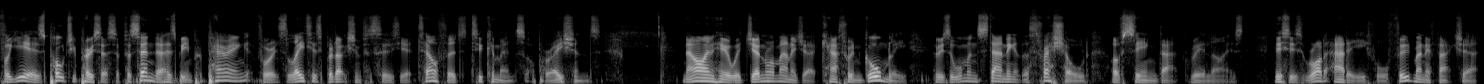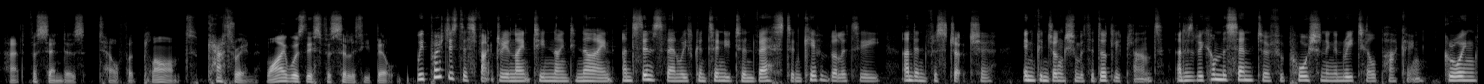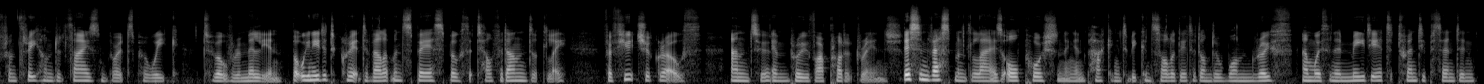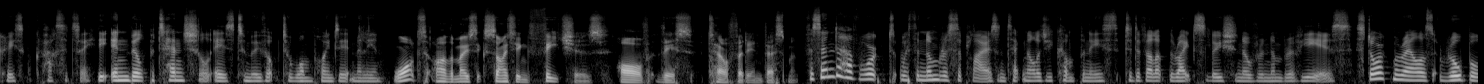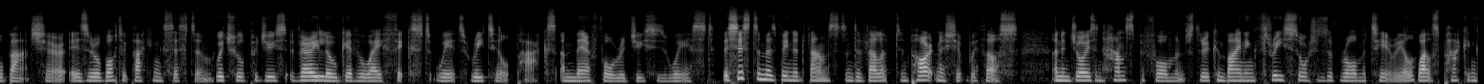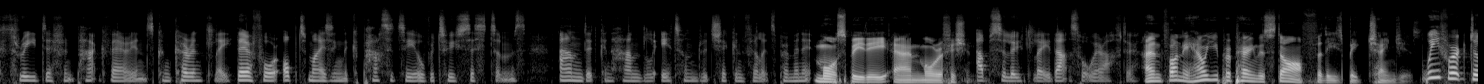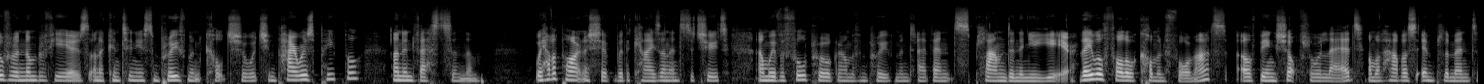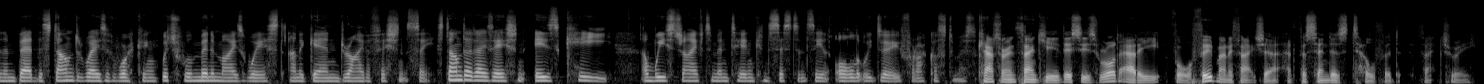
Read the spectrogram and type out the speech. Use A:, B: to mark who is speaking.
A: For years, poultry processor Faccenda has been preparing for its latest production facility at Telford to commence operations. Now I'm here with General Manager Catherine Gormley, who is a woman standing at the threshold of seeing that realised. This is Rod Addy for food manufacture at Faccenda's Telford plant. Catherine, why was this facility built?
B: We purchased this factory in 1999, and since then we've continued to invest in capability and infrastructure in conjunction with the Dudley plant and has become the centre for portioning and retail packing, growing from 300,000 birds per week to over a million. But we needed to create development space both at Telford and Dudley for future growth and to improve our product range. This investment allows all portioning and packing to be consolidated under one roof and with an immediate 20% increase in capacity. The inbuilt potential is to move up to 1.8 million.
A: What are the most exciting features of this Telford investment?
B: Faccenda have worked with a number of suppliers and technology companies to develop the right solution over a number of years. Stork Marel's RoboBatcher is a robotic packing system which will produce very low giveaway fixed weight retail packs and therefore reduces waste. The system has been advanced and developed in partnership with us and enjoys enhanced performance through combining three sources of raw material whilst packing three different pack variants concurrently, therefore optimizing the capacity over two systems and it can handle 800 chicken fillets per minute.
A: More speedy and more efficient.
B: Absolutely, that's what we're after.
A: And finally, how are you preparing the staff for these big changes?
B: We've worked over a number of years on a continuous improvement culture which empowers people and invests in them. We have a partnership with the Kaizen Institute and we have a full programme of improvement events planned in the new year. They will follow a common format of being shop floor led and will have us implement and embed the standard ways of working which will minimise waste and again drive efficiency. Standardisation is key and we strive to maintain consistency in all that we do for our customers.
A: Catherine, thank you. This is Rod Addy for Food Manufacture at Faccenda's Telford factory.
